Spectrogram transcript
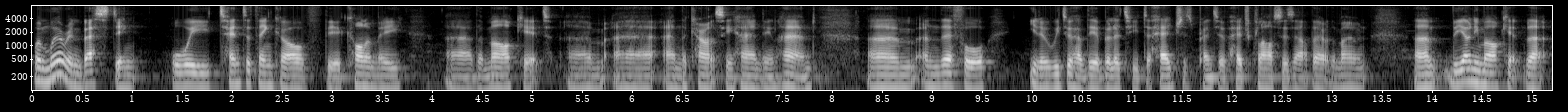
When we're investing, we tend to think of the economy, uh, the market, um, uh, and the currency hand in hand. Um, and therefore, you know, we do have the ability to hedge. There's plenty of hedge classes out there at the moment. Um, the only market that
